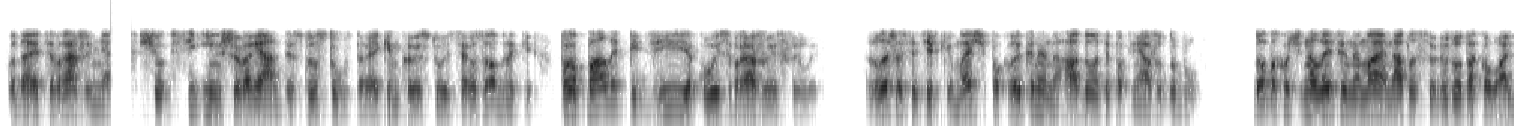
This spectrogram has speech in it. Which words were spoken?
Складається враження, що всі інші варіанти з конструктора, яким користуються розробники, пропали під дією якоїсь вражої сили. Залишився тільки меч, покликаний нагадувати по княжу добу. Добре, хоч на леці немає напису Людота Коваль.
